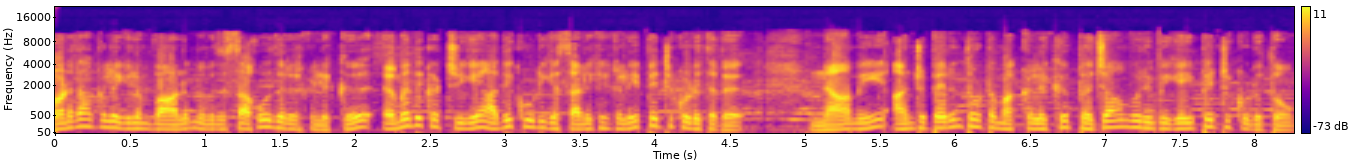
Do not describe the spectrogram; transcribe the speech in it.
மனதாகலையிலும் வாழும் எமது சகோதரர்களுக்கு எமது கட்சியே அதிகூடிய சலுகைகளை பெற்றுக் கொடுத்தது. நாமே அன்று பெருந்தோட்ட மக்களுக்கு பிரஜா உரிமையை பெற்றுக் கொடுத்தோம்.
